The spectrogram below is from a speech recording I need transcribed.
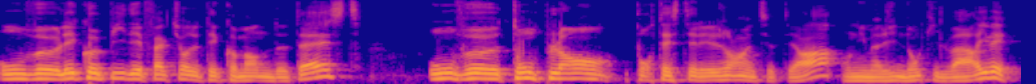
on veut les copies des factures de tes commandes de tests, on veut ton plan pour tester les gens, etc., on imagine donc qu'il va arriver.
